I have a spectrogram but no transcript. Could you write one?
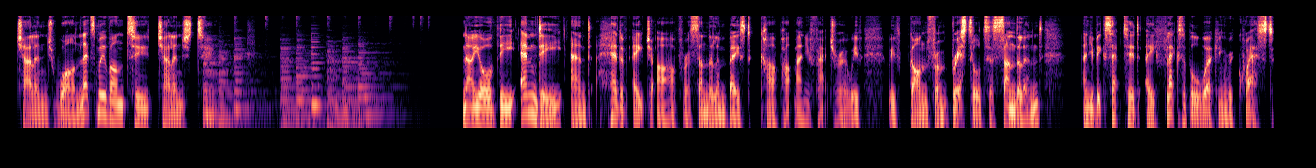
challenge one. Let's move on to challenge two. Now, you're the MD and head of HR for a Sunderland based car part manufacturer. We've, we've gone from Bristol to Sunderland, and you've accepted a flexible working request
